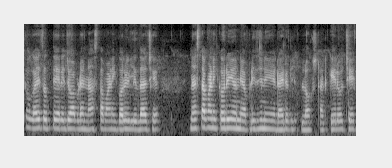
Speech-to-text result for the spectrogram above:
તો ગાઈઝ અત્યારે જો આપણે નાસ્તા પાણી કરી લીધા છે, નાસ્તા પાણી કરી અને આપણે જેને ડાયરેક્ટલી બ્લોગ સ્ટાર્ટ કર્યો છે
